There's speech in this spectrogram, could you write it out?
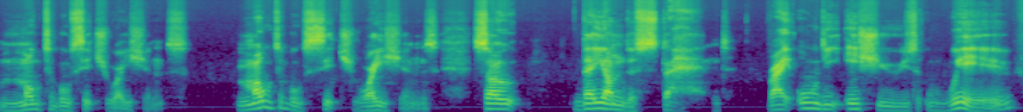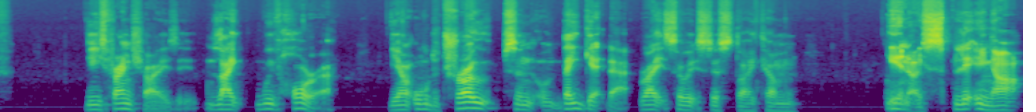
multiple situations, multiple situations. So they understand, right? All the issues with these franchises, like with horror, you know, all the tropes and they get that, right? So it's just like, um, you know, splitting up,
